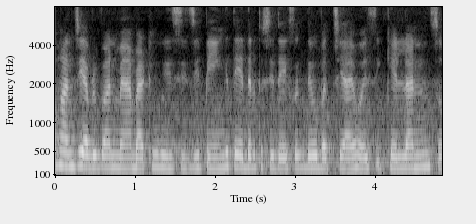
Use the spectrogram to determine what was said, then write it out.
ਸੋ ਹਾਂਜੀ एवरीवन ਮੈਂ ਬੈਠੀ ਹੋਈ ਸੀ ਜੀ ਪਿੰਗ ਤੇ ਇੱਧਰ ਤੁਸੀਂ ਦੇਖ ਸਕਦੇ ਹੋ ਬੱਚੇ ਆਏ ਹੋਏ ਸੀ ਖੇਲਣ ਸੋ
